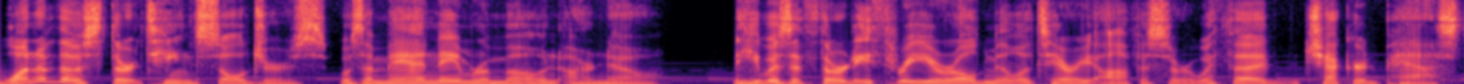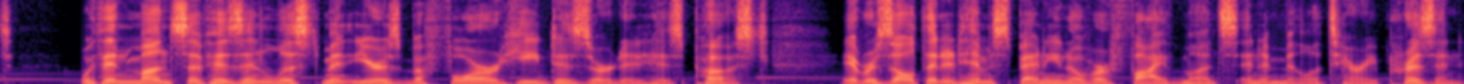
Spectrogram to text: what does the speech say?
One of those 13 soldiers was a man named Ramon Arnaud. He was a 33 year old military officer with a checkered past. Within months of his enlistment years before, he deserted his post. It resulted in him spending over five months in a military prison,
